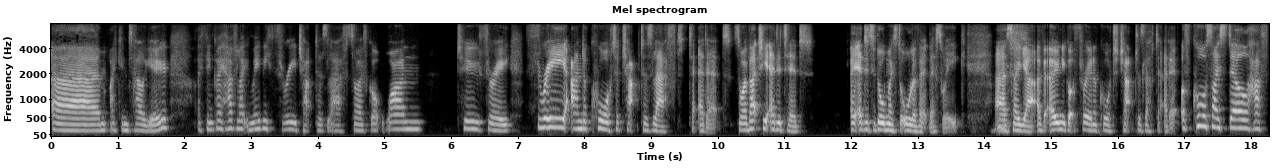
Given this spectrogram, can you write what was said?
Um, I can tell you, I think I have like maybe three chapters left. So I've got one, two, three, three and a quarter chapters left to edit. So I've actually edited I edited almost all of it this week. Uh, so yeah, I've only got three and a quarter chapters left to edit. Of course, I still have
